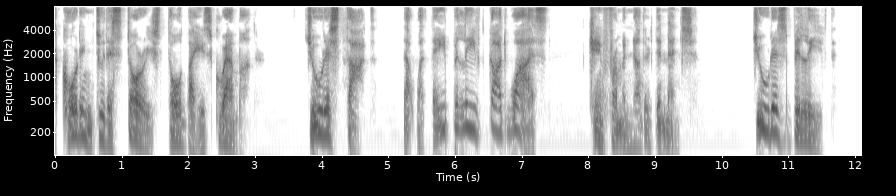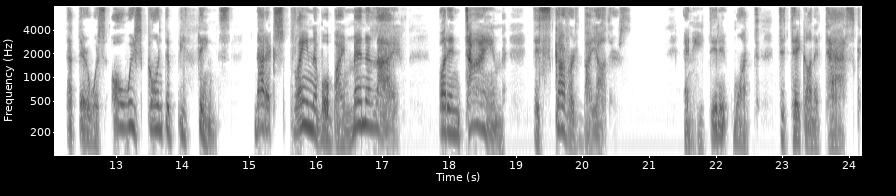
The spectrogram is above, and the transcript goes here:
According to the stories told by his grandmother, Judas thought that what they believed God was came from another dimension. Judas believed that there was always going to be things not explainable by men alive, but in time discovered by others. And he didn't want to take on a task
